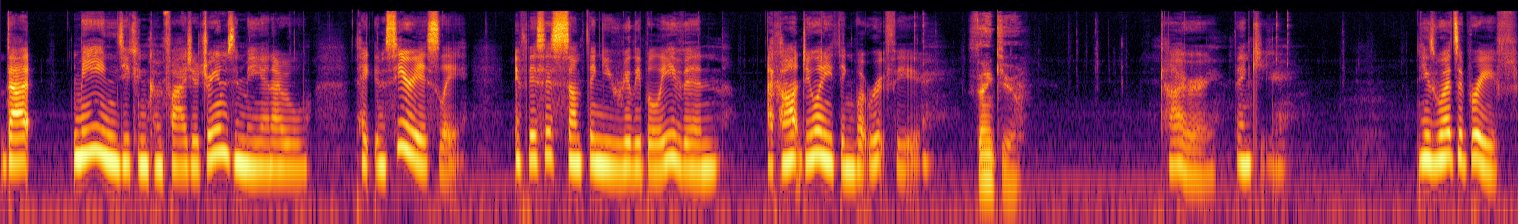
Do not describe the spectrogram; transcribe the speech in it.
That means you can confide your dreams in me and I will take them seriously. If this is something you really believe in, I can't do anything but root for you. Thank you. Kyro, thank you. His words are brief,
